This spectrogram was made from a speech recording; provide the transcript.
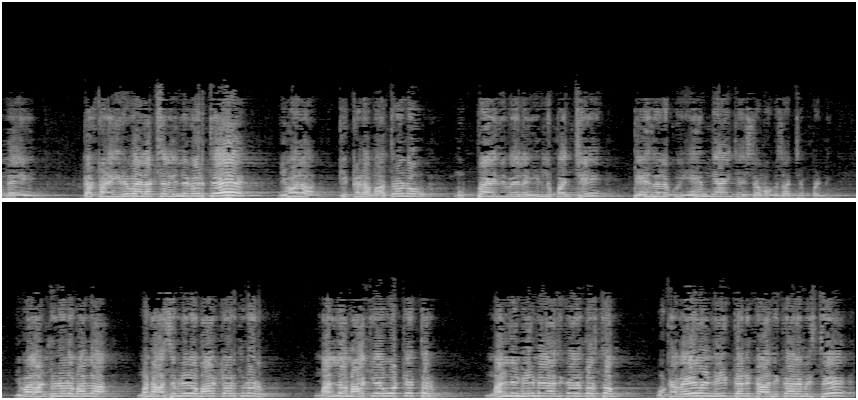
ఉన్నాయి. అక్కడ ఇరవై లక్షల ఇల్లు కడితే ఇవాళ ఇక్కడ మాత్రం ముప్పై ఐదు వేల ఇల్లు పంచి పేదలకు ఏం న్యాయం చేసినామో ఒకసారి చెప్పండి. ఇవాళ అంటున్నాడు మళ్ళా మన అసెంబ్లీలో మాట్లాడుతున్నాడు. మళ్ళా మాకే ఓట్లేస్తారు. మళ్ళీ మేమే అధికారంకి వస్తాం. ఒకవేళ నీకు కనుక అధికారం ఇస్తే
